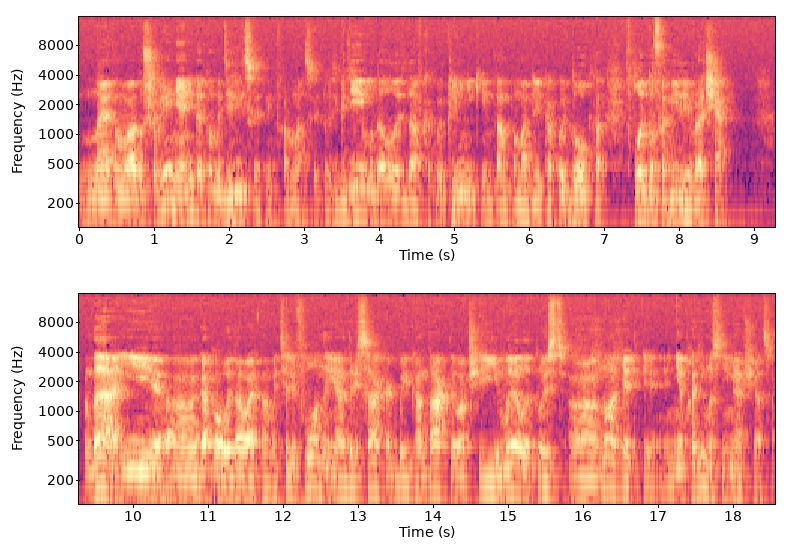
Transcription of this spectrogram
на этом воодушевлении, они готовы делиться этой информацией. То есть, где им удалось, да, в какой клинике им там помогли, какой доктор, вплоть до фамилии врача. Да, и э, готовы давать там и телефоны, и адреса, как бы, и контакты вообще, и имейлы, то есть, э, ну, опять-таки, необходимо с ними общаться.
